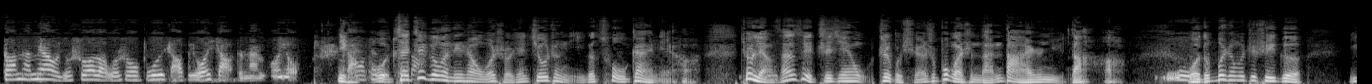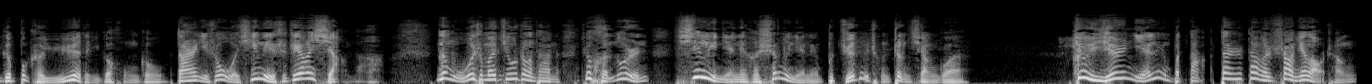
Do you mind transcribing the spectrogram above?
当他面我就说了，我说我不会找比我小的男朋友。你看，我在这个问题上，我首先纠正你一个错误概念哈，就两三岁之间这个悬殊，不管是男大还是女大啊，我都不认为这是一个。一个不可逾越的一个鸿沟。当然，你说我心里是这样想的啊，那么我为什么要纠正他呢？就很多人心理年龄和生理年龄不绝对成正相关。就有些人年龄不大，但是他很少年老成；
